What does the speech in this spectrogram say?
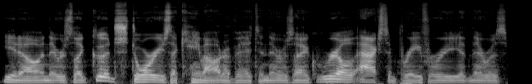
You know, and there was like good stories that came out of it, and there was like real acts of bravery, and there was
